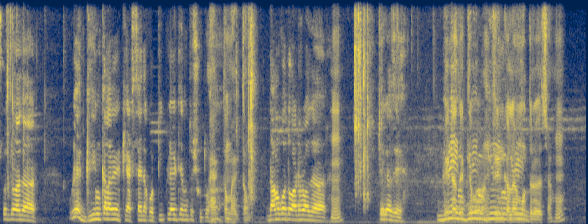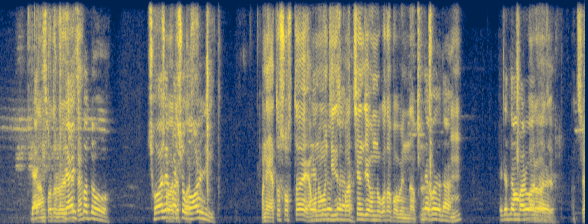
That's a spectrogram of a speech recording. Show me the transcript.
চোদ্দ হাজার। ওরে গ্রিন কালারের ক্যাট চাই দেখো টিপ লাইটের মতো সুতো হ্যাঁ? একদম একদম। দাম কত? আঠারো হাজার। হুম। ঠিক আছে। গ্রিন গ্রিন গ্রিন কালারের মধ্যে রয়েছে হুম? দাম কত রয়েছে প্রাইস কত? ছ হাজার পাঁচশো অনলি মানে এত সস্তায় এমন এমন জিনিস পাচ্ছেন যে অন্য কথা পাবেন না আপনারা। দেখো দাদা এটার দাম বারো হাজার। আচ্ছা।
